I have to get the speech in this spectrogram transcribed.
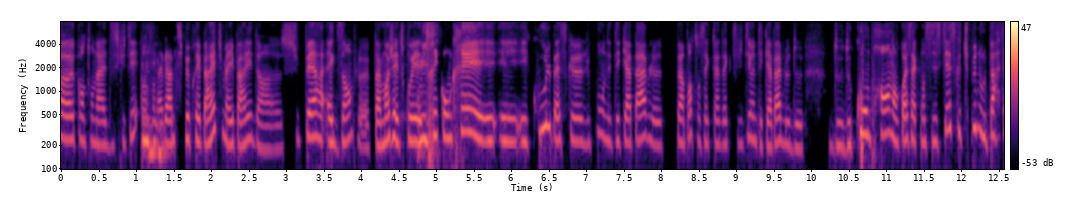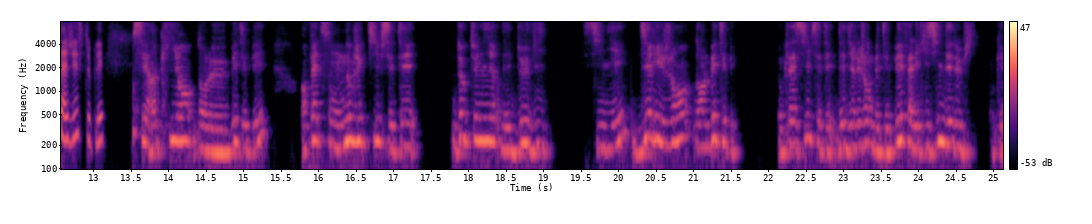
euh, quand on a discuté, quand on avait un petit peu préparé, tu m'avais parlé d'un super exemple. Enfin, moi, j'avais trouvé très concret et, cool parce que du coup, on était capable, peu importe son secteur d'activité, on était capable de, de, de, comprendre en quoi ça consistait. Est-ce que tu peux nous le partager, s'il te plaît? C'est un client dans le BTP. En fait, son objectif, c'était d'obtenir des devis signés dirigeants dans le BTP. Donc la cible, c'était des dirigeants de BTP, il fallait qu'ils signent des devis. Ok,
